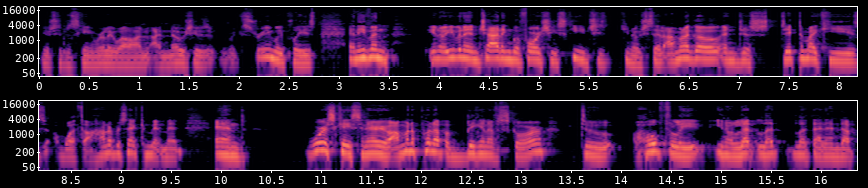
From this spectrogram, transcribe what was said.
you know, she's been skiing really well, and I know she was extremely pleased. And even you know, even in chatting before she skied, she's, you know, she said, I'm going to go and just stick to my keys with 100% commitment. And worst case scenario, I'm going to put up a big enough score to hopefully, you know, let, let, let that end up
